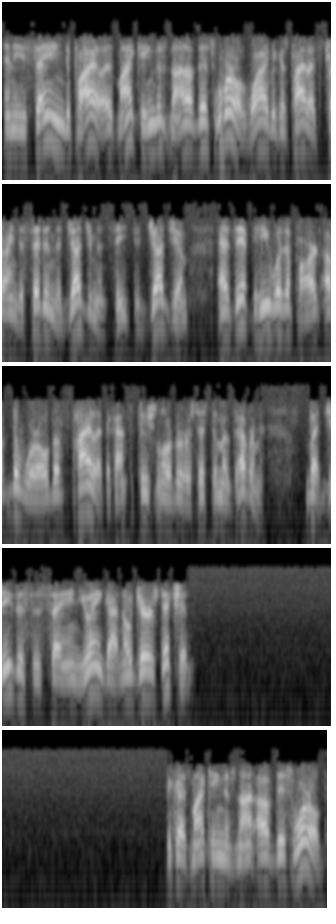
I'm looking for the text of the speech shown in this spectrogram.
and he's saying to Pilate, My kingdom's not of this world. Why? Because Pilate's trying to sit in the judgment seat to judge him as if he was a part of the world of Pilate, the constitutional order or system of government. But Jesus is saying, You ain't got no jurisdiction. Because my kingdom's not of this world.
